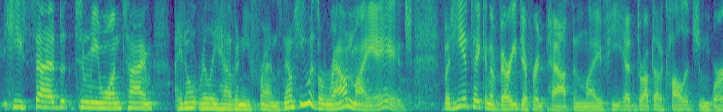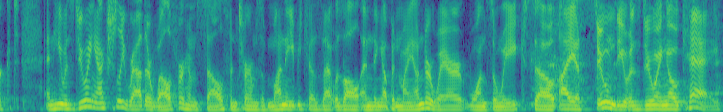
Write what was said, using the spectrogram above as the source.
He said to me one time, I don't really have any friends. Now, he was around my age, but he had taken a very different path in life. He had dropped out of college and worked, and he was doing actually rather well for himself in terms of money because that was all ending up in my underwear once a week. So I assumed he was doing okay.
